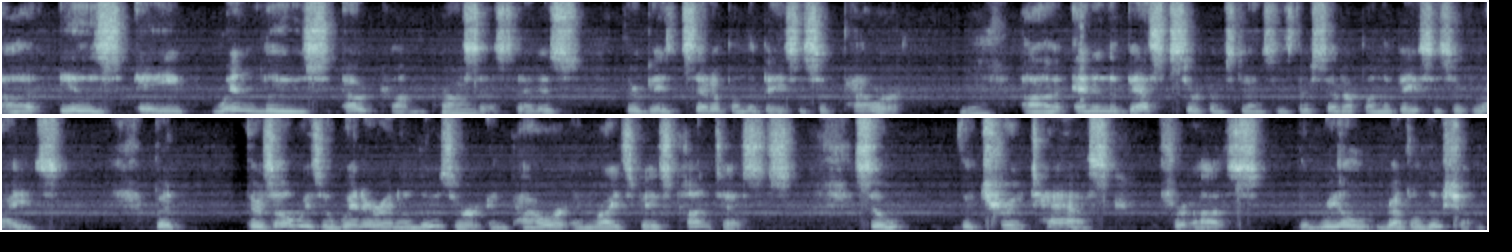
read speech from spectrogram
uh, is a win lose outcome process. Mm. That is, they're set up on the basis of power. Yes. Uh, and in the best circumstances, they're set up on the basis of rights. But there's always a winner and a loser in power and rights based contests. So the true task for us, the real revolution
